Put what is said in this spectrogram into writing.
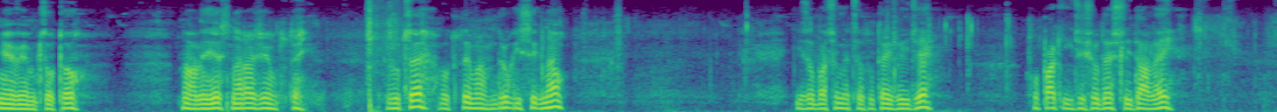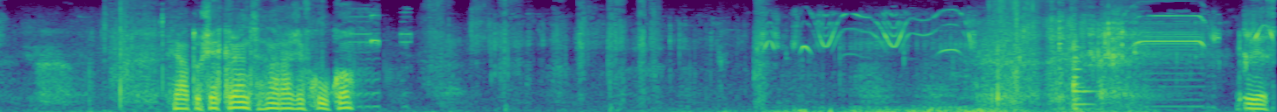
Nie wiem co to. No ale jest, na razie tutaj rzucę, bo tutaj mam drugi sygnał. I zobaczymy co tutaj wyjdzie. Chłopaki gdzieś odeszli dalej. Ja tu się kręcę na razie w kółko. Tu jest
